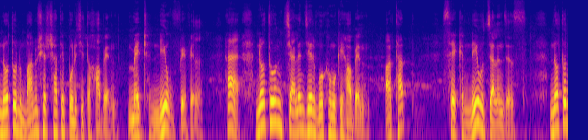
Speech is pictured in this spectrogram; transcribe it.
নতুন মানুষের সাথে পরিচিত হবেন। মেট নিউ পিপল হ্যাঁ নতুন চ্যালেঞ্জের মুখোমুখি হবেন। অর্থাৎ সেক নিউ চ্যালেঞ্জেস নতুন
